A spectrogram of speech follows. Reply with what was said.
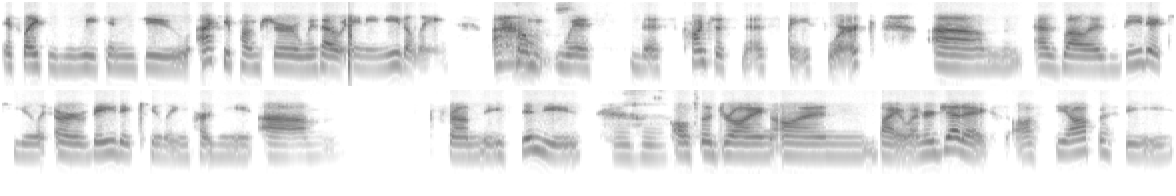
it's like we can do acupuncture without any needling um, with this consciousness based work, um, as well as Vedic healing or Vedic healing, pardon me, um, from the East Indies, mm-hmm. also drawing on bioenergetics, osteopathy,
